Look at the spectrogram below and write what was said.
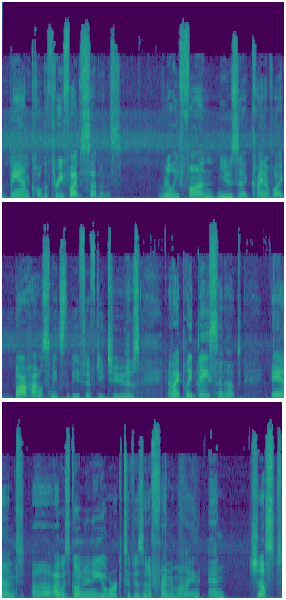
band called the Three Five Sevens. Really fun music, kind of like Bauhaus meets the B-52s, and I played bass in it. And uh, I was going to New York to visit a friend of mine, and just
